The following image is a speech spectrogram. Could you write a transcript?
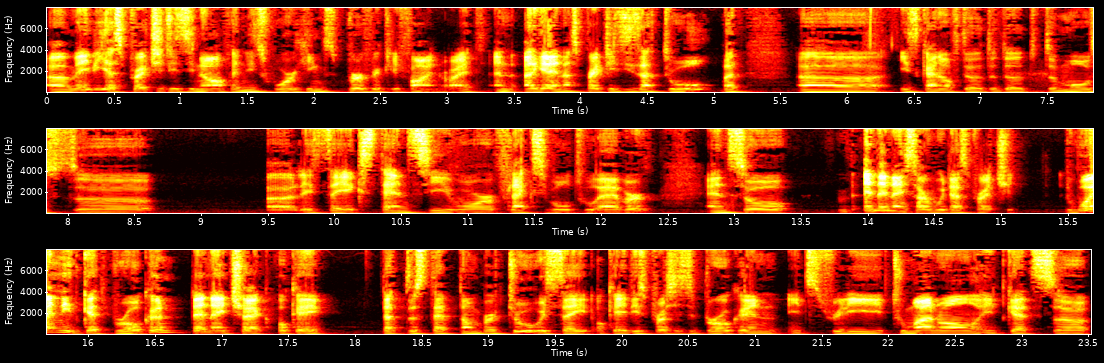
uh, maybe a spreadsheet is enough and it's working perfectly fine right? And again a spreadsheet is a tool but uh, it's kind of the the, the, the most uh, uh, let's say extensive or flexible tool ever. And so and then i start with a spreadsheet. When it gets broken then i check okay that's the step number two. We say okay this process is broken. It's really too manual. It gets uh,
